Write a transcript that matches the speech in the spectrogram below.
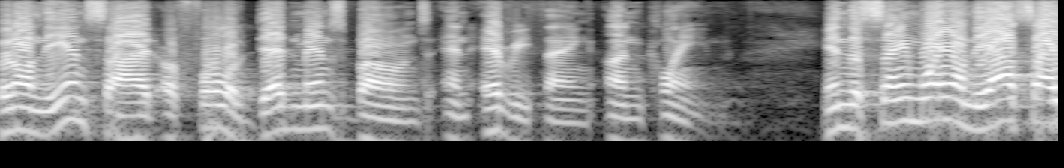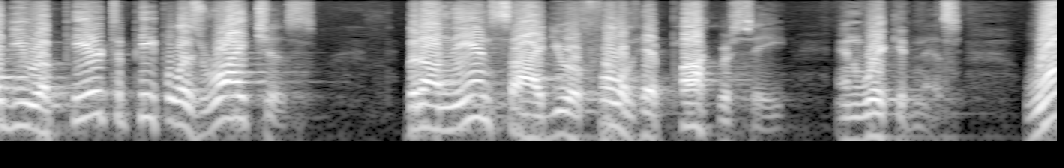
but on the inside are full of dead men's bones and everything unclean. In the same way, on the outside you appear to people as righteous, but on the inside you are full of hypocrisy and wickedness. Woe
